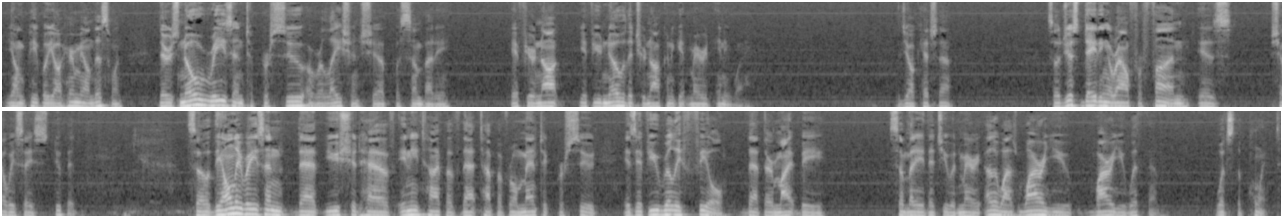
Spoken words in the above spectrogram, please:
young people, y'all hear me on this one. There's no reason to pursue a relationship with somebody if you're not if you know that you're not going to get married anyway. Did y'all catch that? So just dating around for fun is shall we say stupid. So the only reason that you should have any type of that type of romantic pursuit is if you really feel that there might be somebody that you would marry. Otherwise, why are you why are you with them? What's the point?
